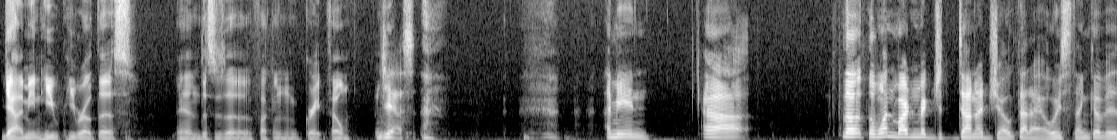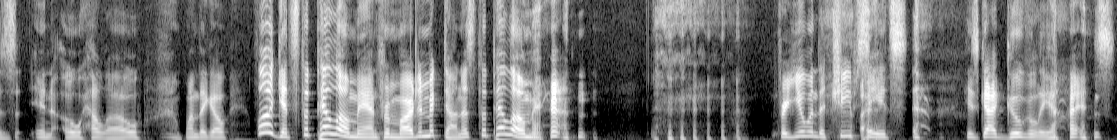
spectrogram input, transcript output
Yeah, I mean he he wrote this, and this is a fucking great film. Yes. I mean, uh, the the one Martin McDonagh joke that I always think of is in Oh Hello when they go, "Look, it's the Pillow Man from Martin McDonagh's The Pillow Man." For you in the cheap seats, he's got googly eyes.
